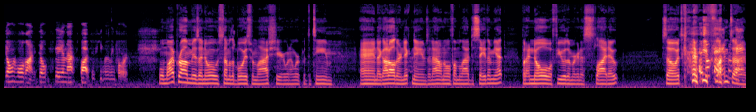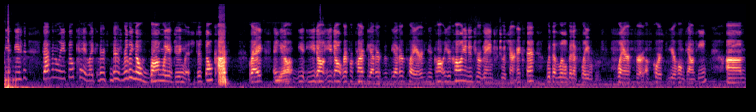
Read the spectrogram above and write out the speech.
Don't hold on. Don't stay in that spot. Just keep moving forward. Well, my problem is I know some of the boys from last year when I worked with the team, and I got all their nicknames, and I don't know if I'm allowed to say them yet, but I know a few of them are going to slide out. So it's going to be It's okay. fun it's okay. time. You- you- definitely, it's okay. Like, there's there's really no wrong way of doing this. Just don't cuss, right? And you don't you, you don't you don't rip apart the other the other players. You're calling you're calling a neutral game to a certain extent with a little bit of flavor flair for, of course, your hometown team. Um,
